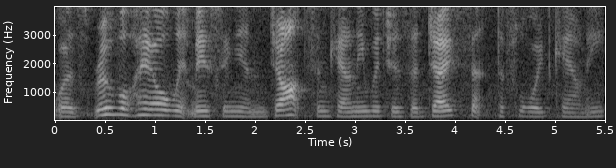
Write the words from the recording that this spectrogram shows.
Was Ruval Hale went missing in Johnson County, which is adjacent to Floyd County.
